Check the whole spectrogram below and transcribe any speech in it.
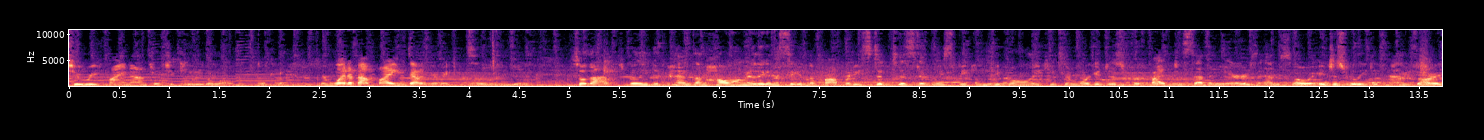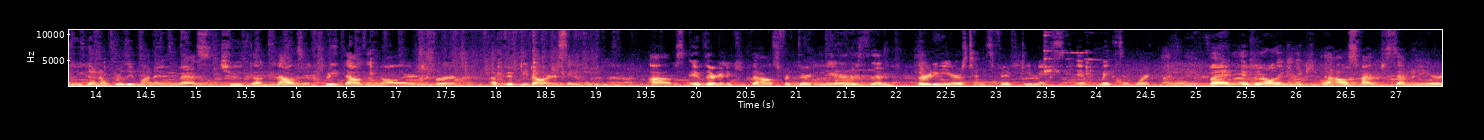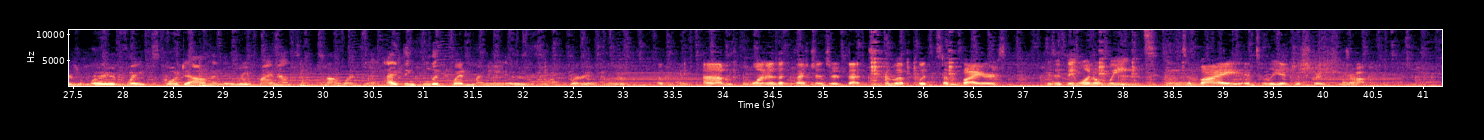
to refinance or to keep the loan. Okay. And what about buying down your rates? So that really depends on how long are they going to stay in the property. Statistically speaking, people only keep their mortgages for five to seven years, and so it just really depends. Are you going to really want to invest two thousand, three thousand dollars for a fifty dollar saving? Um, if they're going to keep the house for 30 years, then 30 years times 50 makes it makes it worth it. But if they're only going to keep the house five to seven years, or if rates go down and they refinance, it's not worth it. I think liquid money is worth it. Okay. Um, one of the questions that come up with some buyers is that they want to wait to buy until the interest rates drop.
